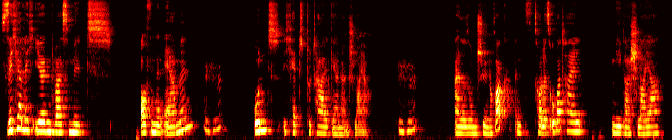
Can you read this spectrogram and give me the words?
Sicherlich irgendwas mit offenen Ärmeln. Mhm. Und ich hätte total gerne einen Schleier. Mhm. Also so einen schönen Rock, ein tolles Oberteil, mega Schleier.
